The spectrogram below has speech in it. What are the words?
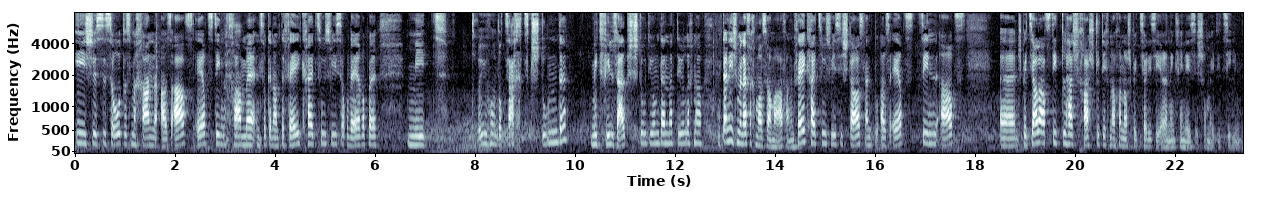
ist es so, dass man kann als Arzt, Ärztin kann man einen sogenannten Fähigkeitsausweis erwerben mit 360 Stunden mit viel Selbststudium dann natürlich noch. Und dann ist man einfach mal so am Anfang. Ein Fähigkeitsausweis ist das, wenn du als Ärztin, Arzt einen Spezialarzttitel hast, kannst du dich nachher noch spezialisieren in chinesischer Medizin.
